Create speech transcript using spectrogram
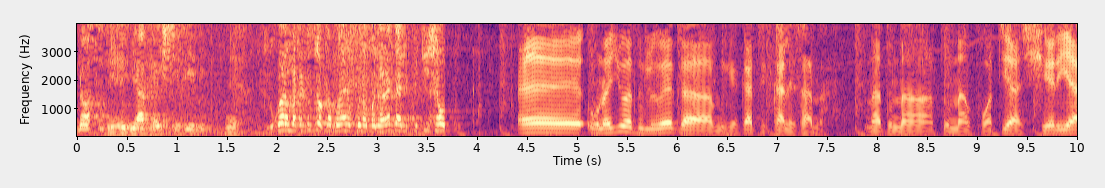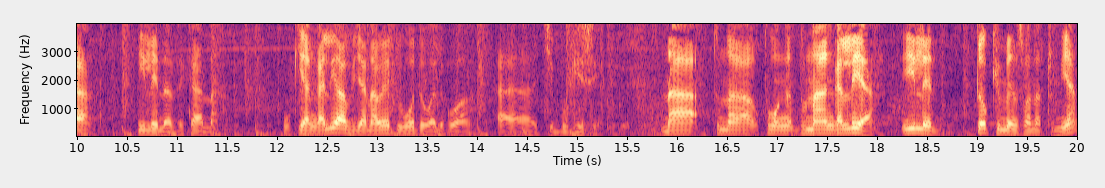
na wasizidi miaka 20. Yeah. Tulikuwa na matatizo kama hayo, kuna mwanariadha alipitisha umri. Eh, unajua tuliweka mikakati kali sana na tuna tunafuatia sheria ile inatakikana. Ukiangalia vijana wetu wote walikuwa uh, chibukizi na tuna, tuna, tunaangalia ile documents wanatumia,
